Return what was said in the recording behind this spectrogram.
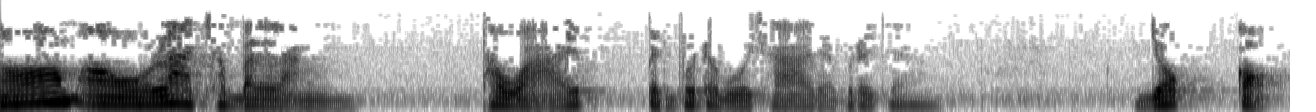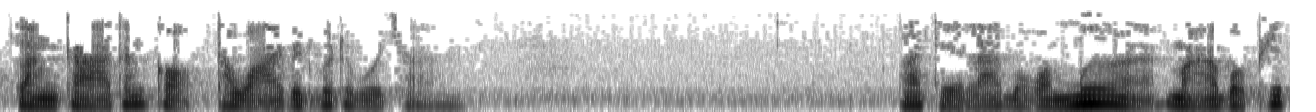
น้อมเอาราชบัลลังก์ถวายเป็นพุทธบูชาแด่พระเจ้า ยกเกาะลังกาทั้งเกาะถวายเป็นพุทธบูชา พระเถระบอกว่าเมื่อมหาบพิษ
